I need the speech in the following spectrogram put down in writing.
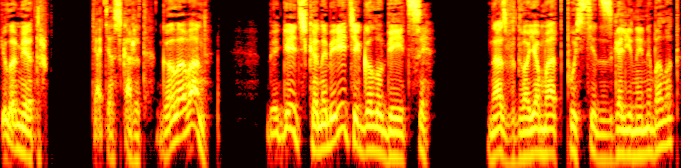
километр. Тятя скажет, Голован, бегите-ка, наберите голубицы. Нас вдвоем и отпустит с Галиной на болото.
